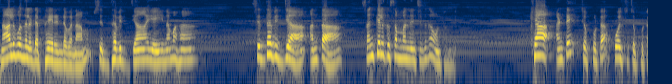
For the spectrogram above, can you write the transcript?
నాలుగు వందల డెబ్భై రెండవ నామం సిద్ధ విద్యాయై నమ. సిద్ధ విద్య అంతా సంఖ్యలకు సంబంధించిందిగా ఉంటుంది. ఖ్యా అంటే చెప్పుట పోల్చి చెప్పుట.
